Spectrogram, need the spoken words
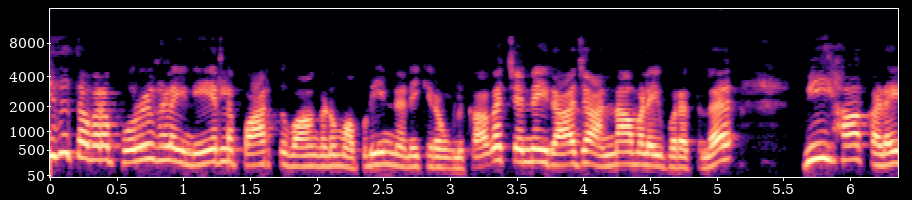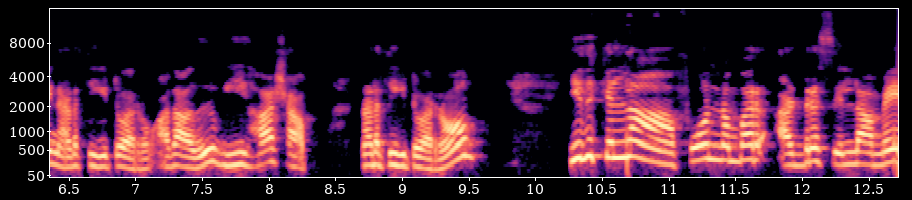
இது தவிர பொருள்களை நேரில் பார்த்து வாங்கணும் அப்படின்னு நினைக்கிறவங்களுக்காக சென்னை ராஜா அண்ணாமலைபுரத்தில் விஹா கடை நடத்திக்கிட்டு வர்றோம். அதாவது விஹா ஷாப் நடத்திக்கிட்டு வர்றோம். இதுக்கெல்லாம் ஃபோன் நம்பர் அட்ரஸ் எல்லாமே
